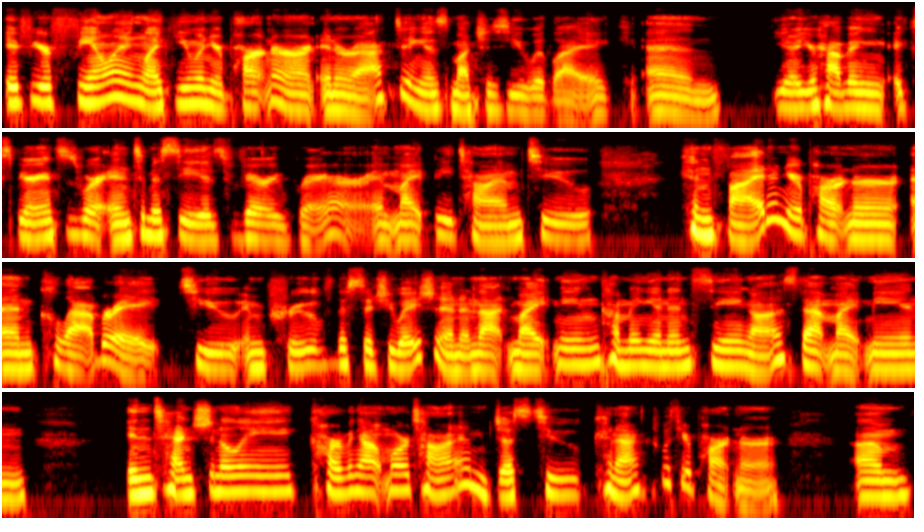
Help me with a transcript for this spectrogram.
if you're feeling like you and your partner aren't interacting as much as you would like, and you know you're having experiences where intimacy is very rare, it might be time to confide in your partner and collaborate to improve the situation. And that might mean coming in and seeing us. That might mean intentionally carving out more time just to connect with your partner. Um,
